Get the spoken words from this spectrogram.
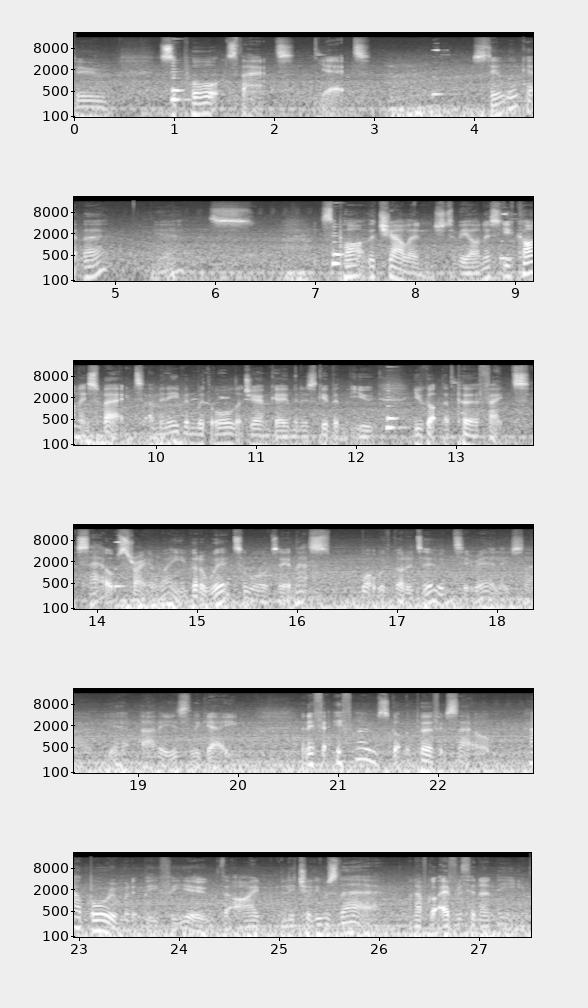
to support that yet. Still, we'll get there. Yeah, it's it's part of the challenge, to be honest. You can't expect, I mean, even with all that JM Gaming has given you, you've got the perfect setup straight away. You've got to work towards it, and that's what we've got to do, isn't it, really? So, yeah, that is the game. And if, if I was got the perfect setup, how boring would it be for you that I literally was there and I've got everything I need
